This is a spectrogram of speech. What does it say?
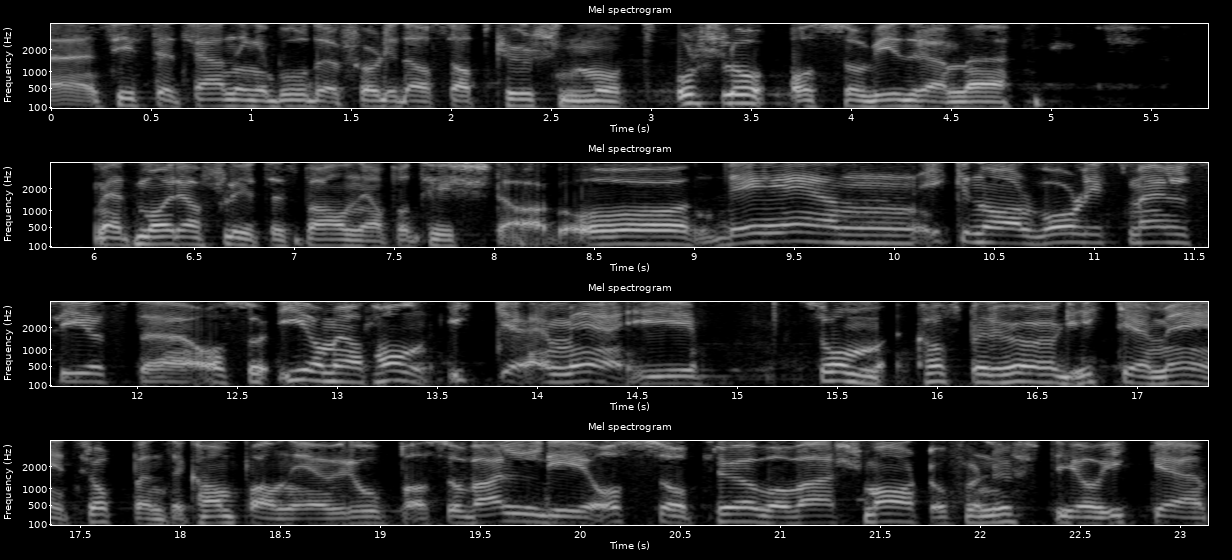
Eh, siste trening i Bodø før de da satte kursen mot Oslo, osv. med med et morgenfly til Spania på tirsdag. Og det er en, ikke noe alvorlig smell, sies det. Også I og med at han ikke er med i som Kasper Høeg ikke er med i troppen til kampene i Europa, så velger de også å prøve å være smart og fornuftig og ikke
